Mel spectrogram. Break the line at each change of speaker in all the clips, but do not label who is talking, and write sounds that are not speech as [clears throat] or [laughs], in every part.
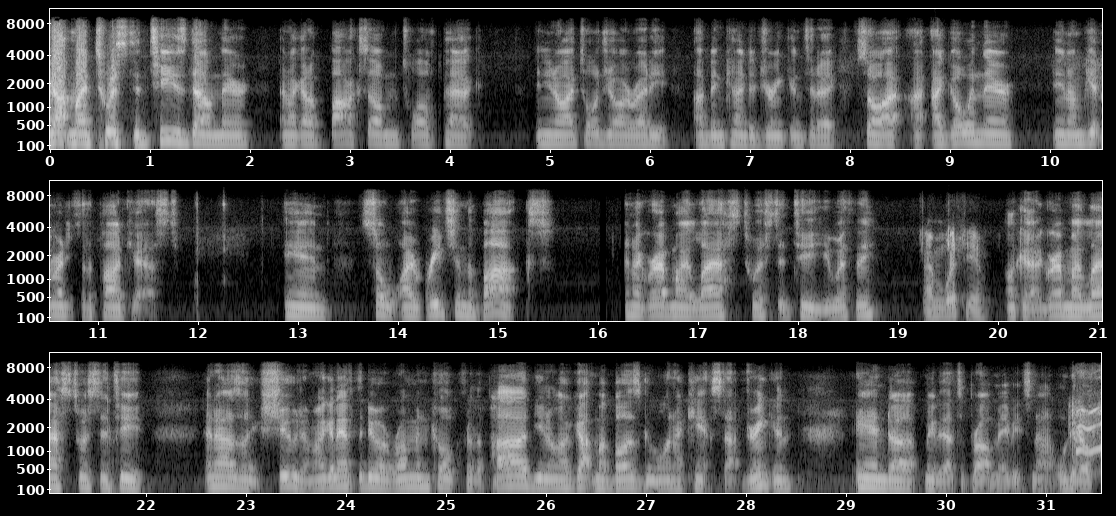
got my twisted teas down there, and I got a box of them, 12 pack. And you know, I told you already, I've been kind of drinking today. So I, I, I go in there and I'm getting ready for the podcast. And so I reach in the box and I grab my last twisted tea. You with me?
I'm with you.
Okay, I grabbed my last twisted tea. And I was like, shoot, am I going to have to do a rum and coke for the pod? You know, I've got my buzz going. I can't stop drinking. And uh, maybe that's a problem. Maybe it's not. We'll get over it.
